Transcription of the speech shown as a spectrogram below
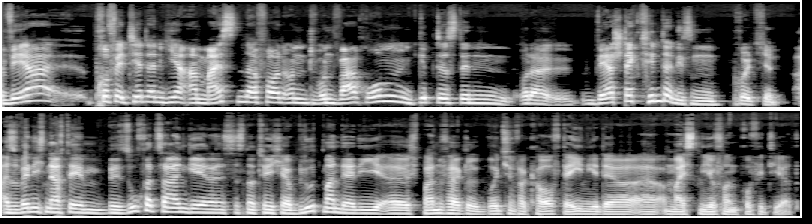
Wer profitiert denn hier am meisten davon und, und warum gibt es denn oder wer steckt hinter diesen Brötchen? Also wenn ich nach den Besucherzahlen gehe, dann ist es natürlich Herr Blutmann, der die äh, Spannferkelbrötchen verkauft, derjenige, der äh, am meisten hiervon profitiert.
